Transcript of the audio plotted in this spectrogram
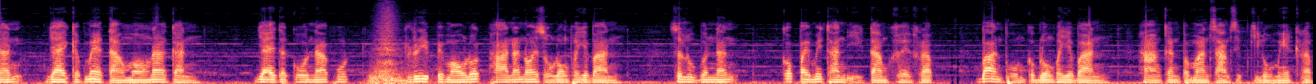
นั้นยายกับแม่ต่างมองหน้ากัน ยายตะโกนน้าพุธรีบไปเหมารถพาน้าน้อยส่งโรงพยาบาล สรุปวันนั้น ก็ไปไม่ทันอีกตามเคยครับ บ้านผมกับโรงพยาบาล ห่างกันประมาณ 30 กิโลเมตรครับ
